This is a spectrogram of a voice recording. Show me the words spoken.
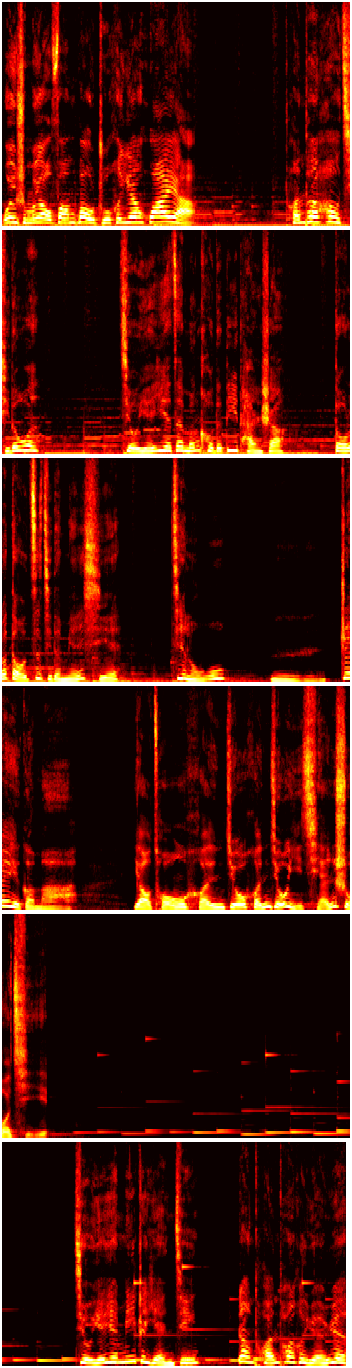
为什么要放爆竹和烟花呀？团团好奇地问。九爷爷在门口的地毯上抖了抖自己的棉鞋，进了屋。嗯，这个嘛，要从很久很久以前说起。九爷爷眯着眼睛，让团团和圆圆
